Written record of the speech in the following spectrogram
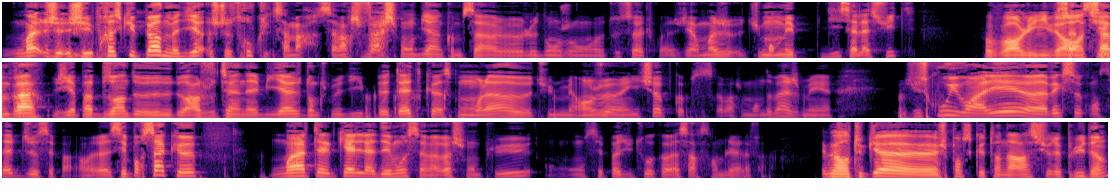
Moi, j'ai presque eu peur de me dire, je trouve que ça marche, ça marche vachement bien comme ça, le, le donjon euh, tout seul. Quoi. Je veux dire, moi, je- tu m'en mets 10 à la suite, Faut voir l'univers entier. ça me quoi. va. Il n'y a pas besoin de, de rajouter un habillage, donc je me dis peut-être qu'à ce moment-là, euh, tu le mets en jeu un eShop, quoi. Ce serait vachement dommage, mais jusqu'où ils vont aller euh, avec ce concept, je sais pas. Euh, C'est pour ça que moi, tel quel la démo, ça m'a vachement plu. On sait pas du tout à quoi ça ressemblait à la fin. Eh ben, en tout cas, euh, je pense que t'en as rassuré plus d'un.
